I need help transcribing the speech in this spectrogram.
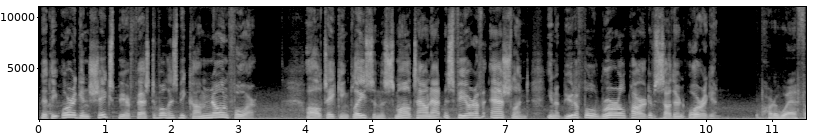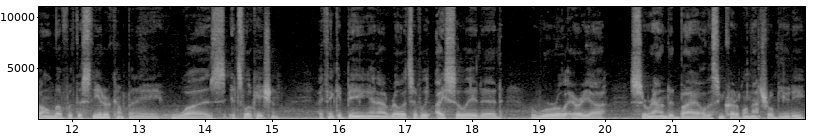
that the Oregon Shakespeare Festival has become known for. All taking place in the small town atmosphere of Ashland, in a beautiful rural part of southern Oregon. Part of why I fell in love with this theater company was its location. I think it being in a relatively isolated rural area surrounded by all this incredible natural beauty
